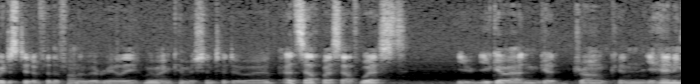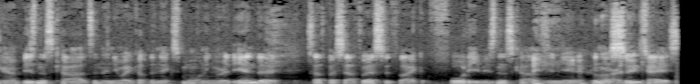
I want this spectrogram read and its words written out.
we just did it for the fun of it, really. We weren't commissioned to do it. At South by Southwest, you, you go out and get drunk and you're handing around business cards, and then you wake up the next morning or at the end of South by Southwest with like 40 business cards in your, in your suitcase.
